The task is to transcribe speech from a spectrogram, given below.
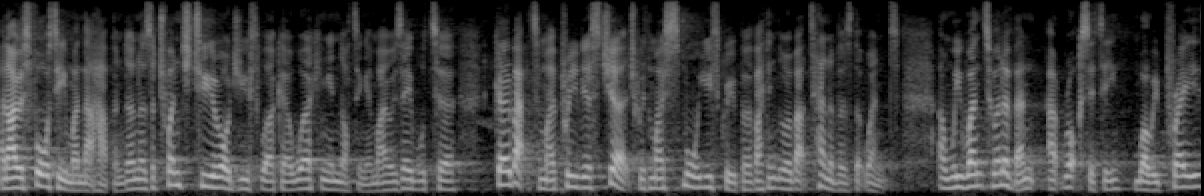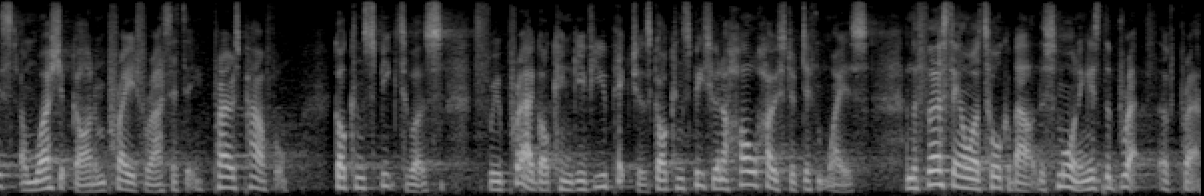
And I was 14 when that happened. And as a 22 year old youth worker working in Nottingham, I was able to go back to my previous church with my small youth group of, I think there were about 10 of us that went. And we went to an event at Rock City where we praised and worshiped God and prayed for our city. Prayer is powerful. God can speak to us through prayer. God can give you pictures. God can speak to you in a whole host of different ways. And the first thing I want to talk about this morning is the breadth of prayer.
